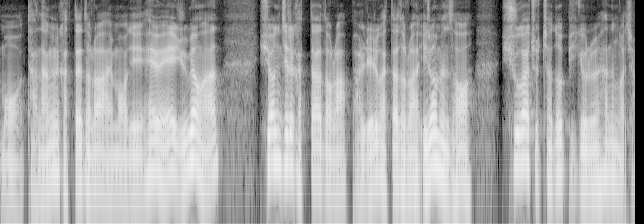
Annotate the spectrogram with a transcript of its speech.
뭐 다낭을 갔다더라 아니면 어디 해외에 유명한 휴양지를 갔다더라 발리를 갔다더라 이러면서 휴가조차도 비교를 하는 거죠.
